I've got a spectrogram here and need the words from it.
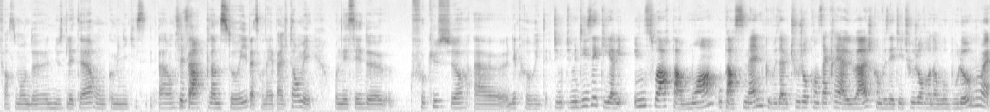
forcément de newsletter, on communiquait pas, on faisait pas plein de stories parce qu'on n'avait pas le temps, mais on essaie de focus sur euh, les priorités. Tu, me disais qu'il y avait une soir par mois ou par semaine que vous avez toujours consacré à UH quand vous étiez toujours dans vos boulots. Ouais.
